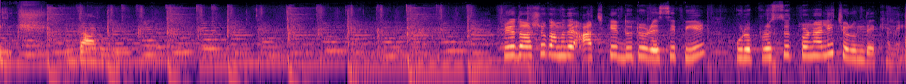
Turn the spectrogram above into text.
ইলিশ দারুণ। প্রিয় দর্শক আমাদের আজকের দুটো রেসিপির পুরো প্রস্তুত প্রণালী চলুন দেখে নেই।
